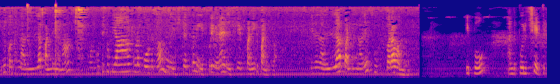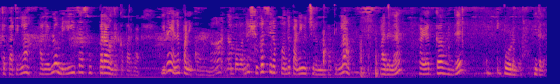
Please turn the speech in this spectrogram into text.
இன்னும் கொஞ்சம் நல்லா பண்ணுங்கன்னா உங்க குட்டி குட்டியா கூட போட்டுக்கலாம். உங்க இஷ்டத்துக்கு நீங்க எப்படி வேணா இதை ஷேப் பண்ணிட்டு பண்ணிக்கலாம். இதை நல்லா பண்ணினாலே சூப்பரா வந்துடும் இப்போ அந்த பொரிச்சு எடுத்திருக்க பாத்தீங்களா? அது எவ்வளவு மெலிசா சூப்பரா வந்திருக்க பாருங்க. இதை என்ன பண்ணிக்கோங்கன்னா நம்ம வந்து சுகர் சிரப் வந்து பண்ணி வச்சிருந்தோம் பாத்தீங்களா? அதுல அழகா வந்து போடணும் இதில்.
